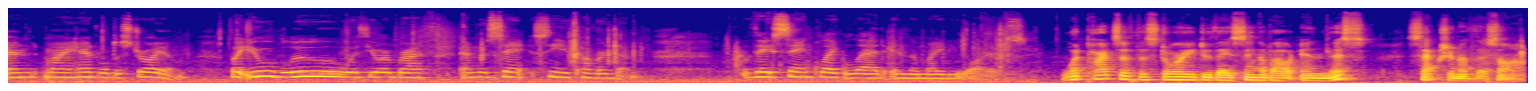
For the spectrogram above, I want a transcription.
and my hand will destroy them. But you blew with your breath, and the sa- sea covered them. They sank like lead in the mighty waters. What parts of the story do they sing about in this section of the song?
